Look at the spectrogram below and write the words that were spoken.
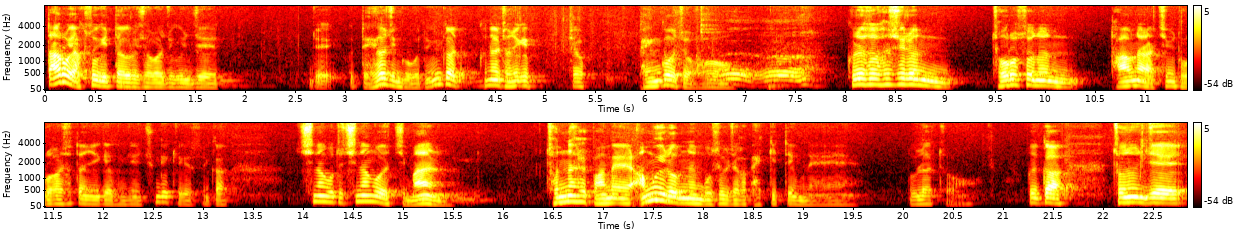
따로 약속이 있다 그러셔가지고, 이제, 이제 그때 헤어진 거거든요. 그러니까 그날 저녁에 제가 뵌 거죠. 그래서 사실은 저로서는 다음날 아침에 돌아가셨다는 얘기가 굉장히 충격적이었어요. 그러니까 친한 것도 친한 거였지만 전날 밤에 아무 일 없는 모습을 제가 뵀기 때문에 놀랐죠. 그러니까 저는 이제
